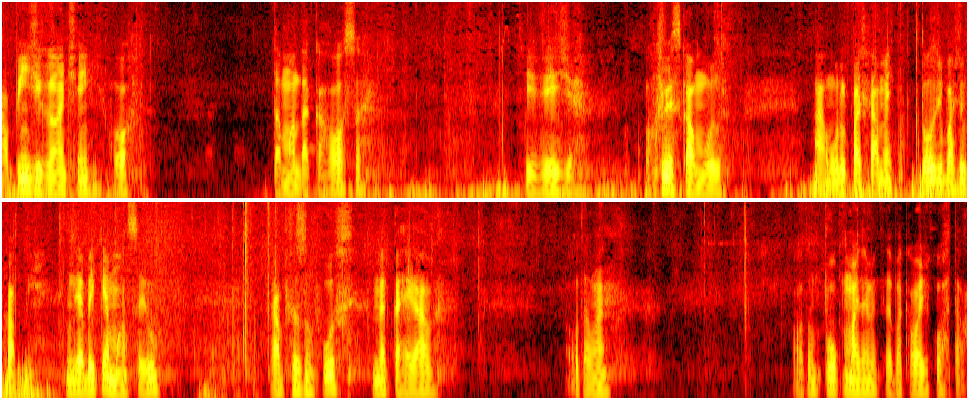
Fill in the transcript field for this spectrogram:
Capim gigante, hein? Ó. Tamanho da carroça. E veja. O esse mula. A mula praticamente toda debaixo do capim. Ainda bem que é mansa, viu? Já se não fosse, como é que carregava? O tamanho. Falta um pouco mais da metade para acabar de cortar.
